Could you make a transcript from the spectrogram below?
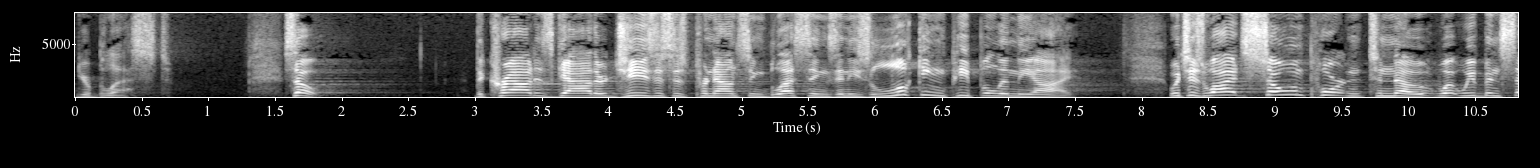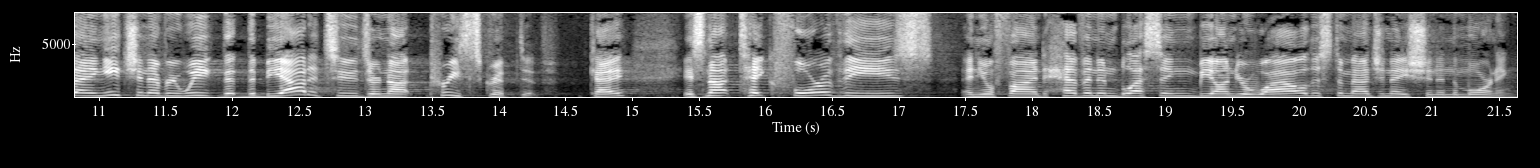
You're blessed. So, the crowd is gathered. Jesus is pronouncing blessings and he's looking people in the eye, which is why it's so important to note what we've been saying each and every week that the Beatitudes are not prescriptive, okay? It's not take four of these and you'll find heaven and blessing beyond your wildest imagination in the morning.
